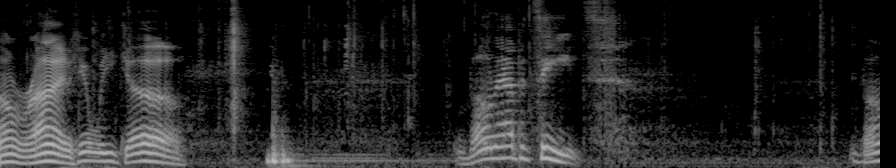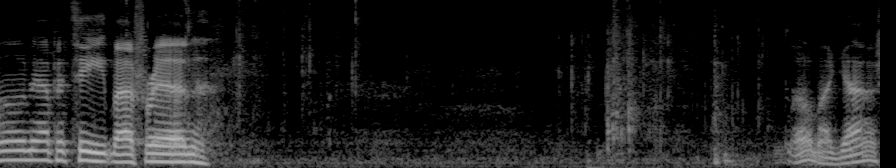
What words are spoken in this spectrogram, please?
All right, here we go. Bon appetit. Bon appetit, my friend. Oh my gosh.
